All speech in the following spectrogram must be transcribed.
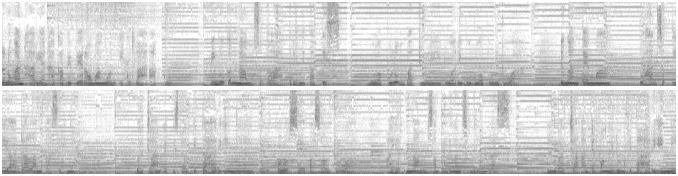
Renungan Harian HKBP Rawamangun Ikutlah Aku. Minggu ke-6 setelah Trinitatis 24 Juli 2022 Dengan tema Tuhan setia dalam kasihnya. Bacaan epistel kita hari ini dari Kolose pasal 2 ayat 6 sampai dengan 19 dan bacaan evangelium kita hari ini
